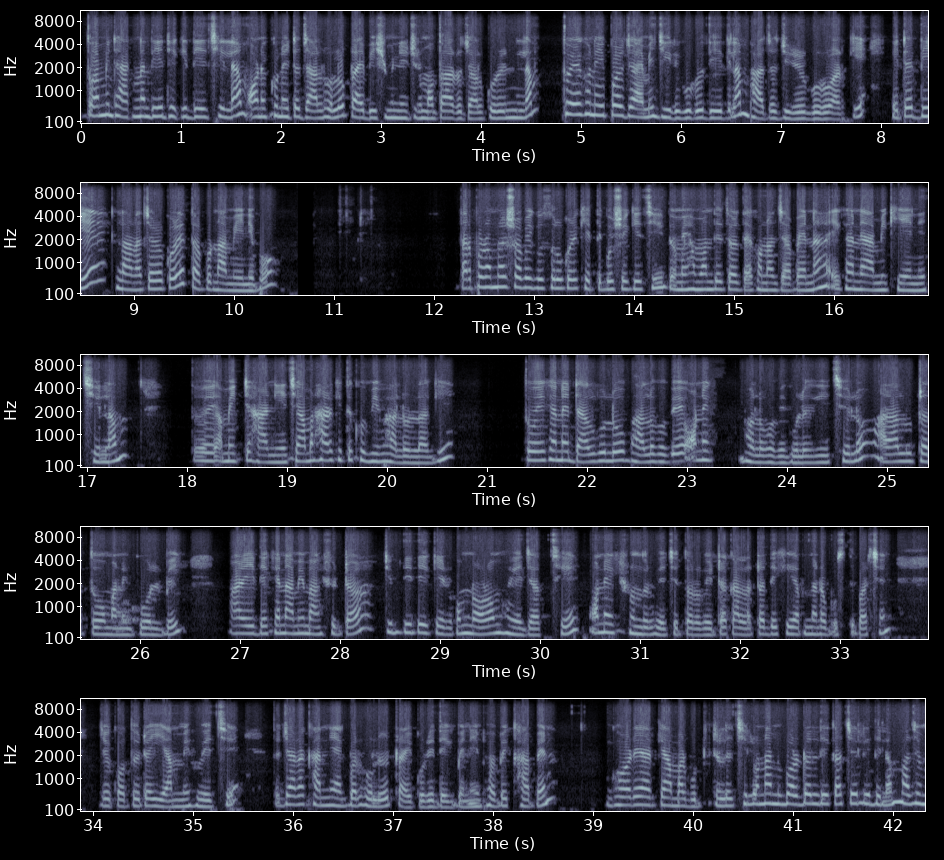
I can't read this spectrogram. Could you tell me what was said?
তো আমি ঢাকনা দিয়ে ঢেকে দিয়েছিলাম। অনেকক্ষণ এটা জাল হলো, প্রায় বিশ মিনিটের মতো আরও জাল করে নিলাম। তো এখন এই পর্যায়ে আমি জিরে গুঁড়ো দিয়ে দিলাম, ভাজা জিরের গুঁড়ো আর কি। এটা দিয়ে নাড়াচাড়া করে তারপর নামিয়ে নেব। তারপর আমরা সবাই গোসল করে খেতে বসে গেছি। তো মেহমানদের তো আর দেখানো যাবে না। এখানে আমি খেয়ে নিচ্ছিলাম। তো আমি একটি হাড় নিয়েছি। আমার হাড় খেতে খুবই ভালো লাগে। তো এখানে ডালগুলো ভালোভাবে, অনেক ভালোভাবে গলে গিয়েছিল। আর আলুটা তো মানে গলবেই। আর এই দেখেন আমি মাংসটা টিপ দিতে কীরকম নরম হয়ে যাচ্ছে। অনেক সুন্দর হয়েছে তরকারিটা। কালারটা দেখে আপনারা বুঝতে পারছেন যে কতটা ইয়াম্মি হয়েছে। তো যারা খাননি একবার হলেও ট্রাই করে দেখবেন। এইভাবে খাবেন। ঘরে আর কি আমার বুটি ডালে ছিল না, আমি বড় ডাল দিয়ে কাঁচালি দিলাম, মাঝে মাঝে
